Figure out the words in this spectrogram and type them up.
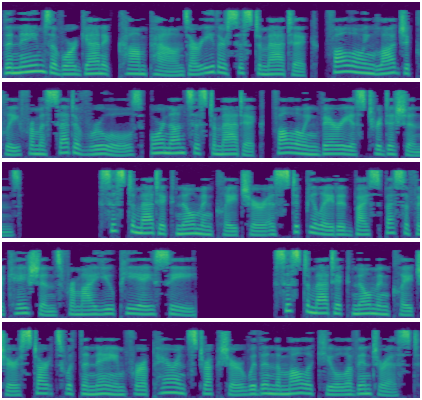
The names of organic compounds are either systematic, following logically from a set of rules, or non-systematic, following various traditions. Systematic nomenclature is stipulated by specifications from IUPAC. Systematic nomenclature starts with the name for a parent structure within the molecule of interest.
